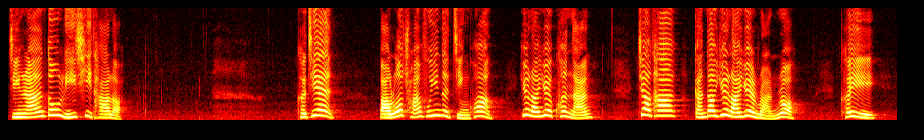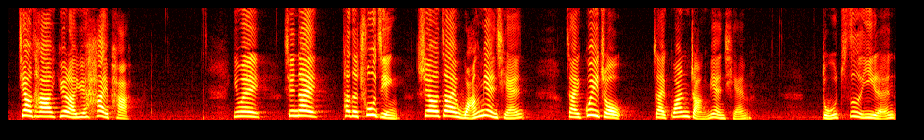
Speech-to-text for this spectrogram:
竟然都离弃他了。可见保罗传福音的境况越来越困难，叫他感到越来越软弱，可以叫他越来越害怕，因为现在他的处境是要在王面前，在贵州、在官长面前，独自一人，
